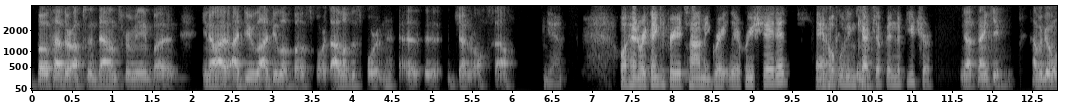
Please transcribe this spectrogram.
both have their ups and downs for me, but you know, I, I do I do love both sports. I love the sport in, in general. So yeah. Well, Henry, thank you for your time. We greatly appreciate it, and yeah, hopefully we can catch up in the future. Yeah, thank you. Have a good one.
